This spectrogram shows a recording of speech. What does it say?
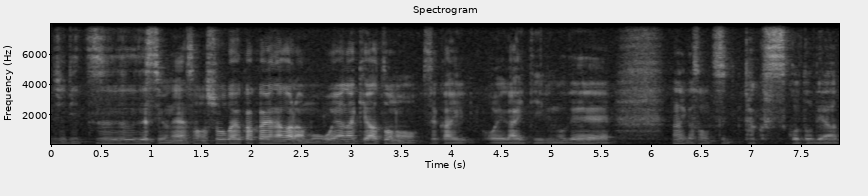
自立ですよね。その障害を抱えながらも親なき後の世界を描いているので何かその託すことであっ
